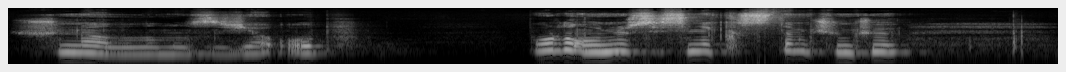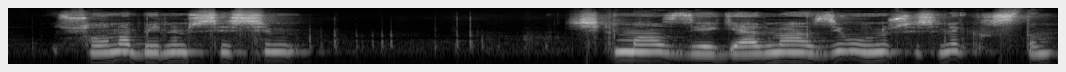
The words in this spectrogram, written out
şunu alalım hızlıca. Hop. Bu arada oyunun sesini kıstım çünkü sonra benim sesim çıkmaz diye gelmez diye oyunun sesini kıstım.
